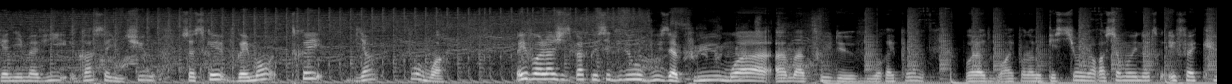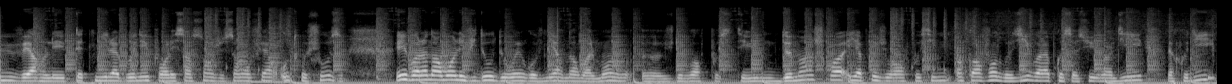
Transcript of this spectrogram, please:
gagner ma vie grâce à YouTube, ça serait vraiment très bien pour moi. Et voilà, j'espère que cette vidéo vous a plu. Moi, elle m'a plu de vous répondre. Voilà, de vous répondre à vos questions. Il y aura sûrement une autre FAQ vers les peut-être 1000 abonnés. Pour les 500, je vais sûrement faire autre chose. Et voilà, normalement, les vidéos devraient revenir normalement. Euh, je devrais en poster une demain, je crois. Et après, je vais en poster une encore vendredi. Voilà, après, ça suit lundi, mercredi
